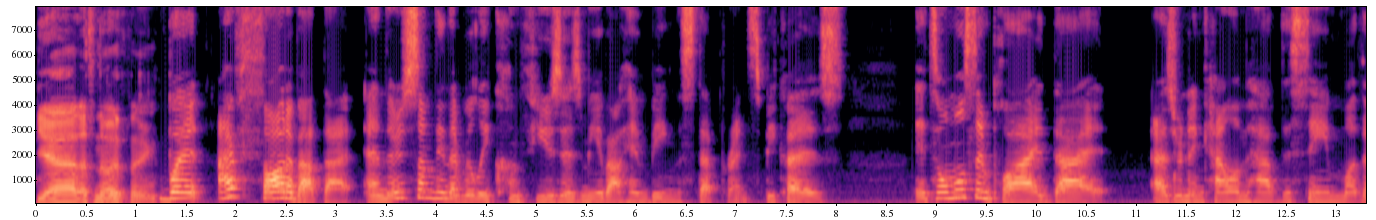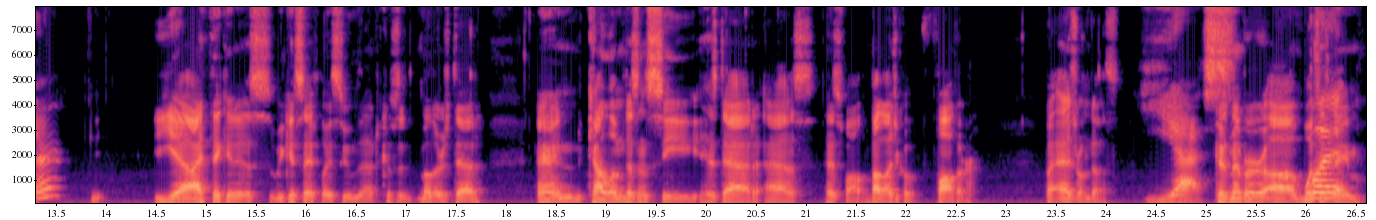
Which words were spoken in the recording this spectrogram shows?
Yeah, that's another thing. But I've thought about that, and there's something that really confuses me about him being the step prince because it's almost implied that Ezran and Callum have the same mother. Yeah, I think it is. We can safely assume that because his mother's dead, and Callum doesn't see his dad as his fa- biological father, but Ezran does. Yes. Because remember, uh, what's But- his name?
